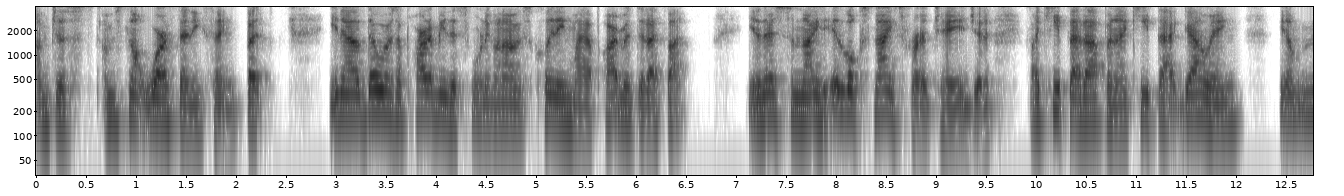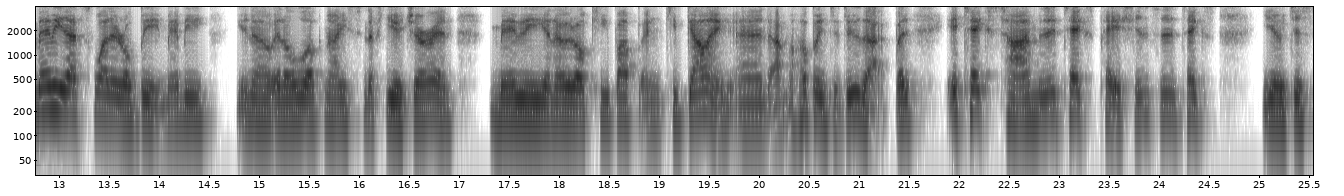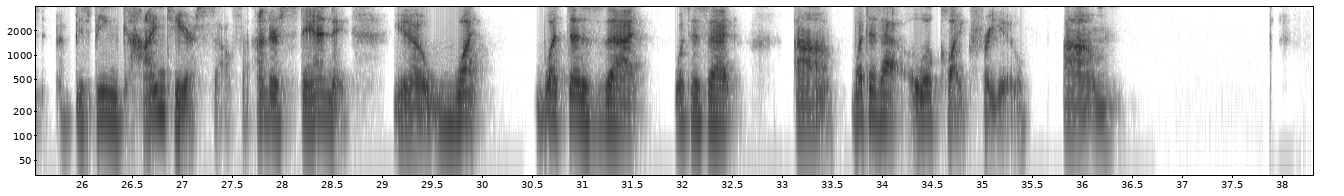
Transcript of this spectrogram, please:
i'm just i'm just not worth anything. But you know there was a part of me this morning when i was cleaning my apartment that i thought you know there's some nice it looks nice for a change and if i keep that up and i keep that going you know maybe that's what it'll be maybe you know, it'll look nice in the future and maybe, you know, it'll keep up and keep going. And I'm hoping to do that. But it takes time and it takes patience and it takes, you know, just, just being kind to yourself and understanding, you know, what what does that what does that uh, what does that look like for you? Um,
